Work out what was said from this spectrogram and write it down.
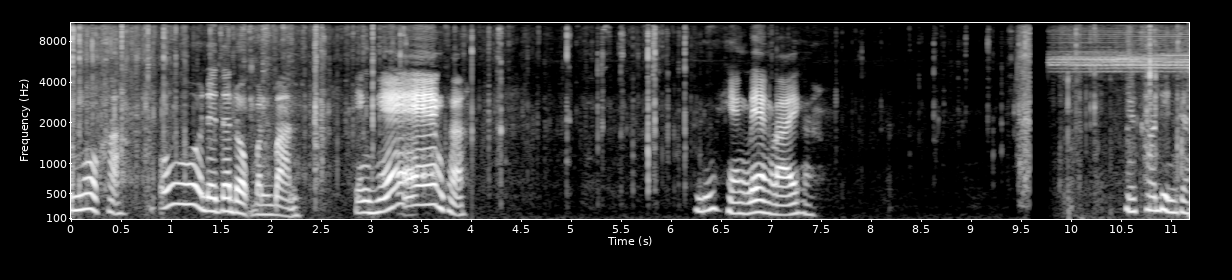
ละโงกค่ะ โอ้ได้แต่ดอกบานๆแห้งๆค่ะดูแห้งแรงหลายค่ะนี่ข้าวดินจ้ะ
